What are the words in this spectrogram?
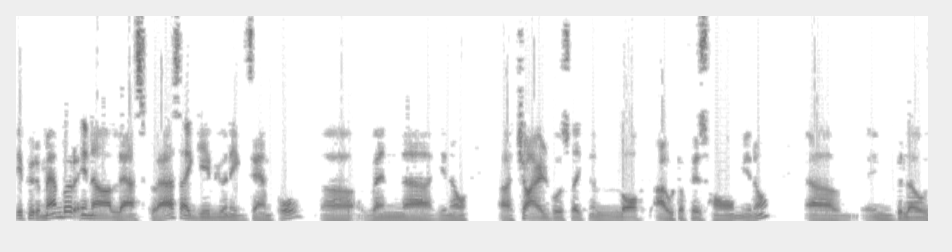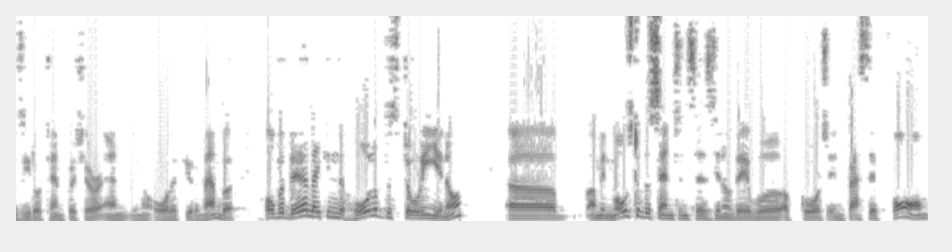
If you remember in our last class i gave you an example uh, when you know a child was like locked out of his home you know um, in below zero temperature. And you know all if you remember over there like in the whole of the story you know i mean most of the sentences you know they were of course in passive form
